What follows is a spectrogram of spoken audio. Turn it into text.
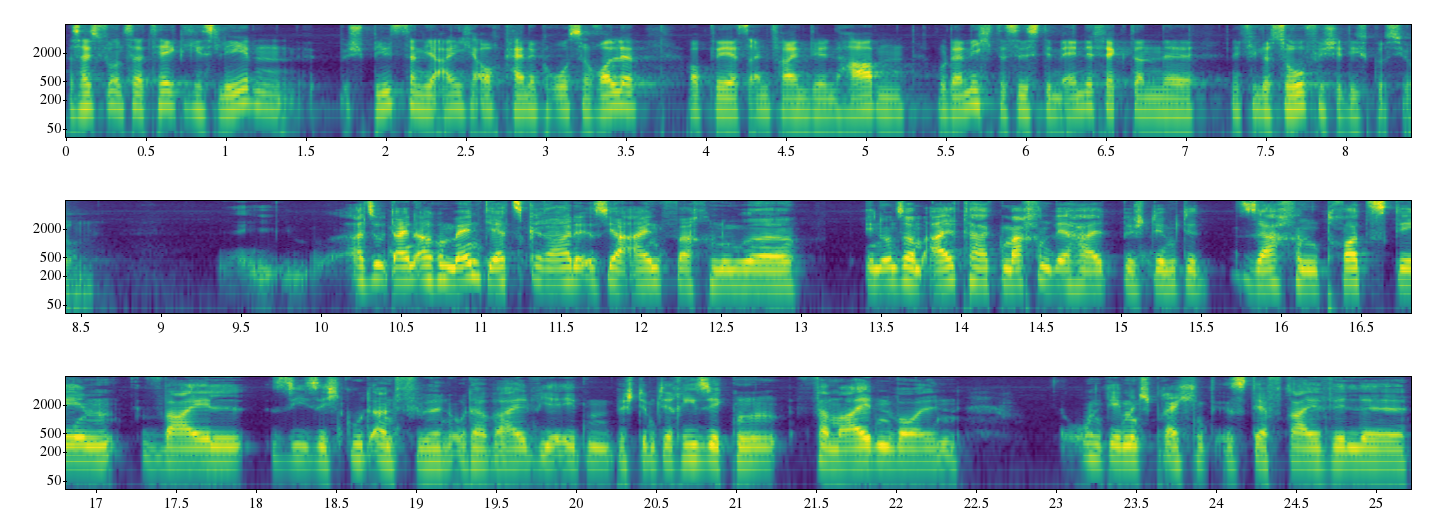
Das heißt, für unser tägliches Leben spielt es dann ja eigentlich auch keine große Rolle, ob wir jetzt einen freien Willen haben oder nicht. Das ist im Endeffekt dann eine, eine philosophische Diskussion also dein Argument jetzt gerade ist ja einfach nur, in unserem Alltag machen wir halt bestimmte Sachen trotzdem, weil sie sich gut anfühlen oder weil wir eben bestimmte Risiken vermeiden wollen. Und dementsprechend ist der freie Wille,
